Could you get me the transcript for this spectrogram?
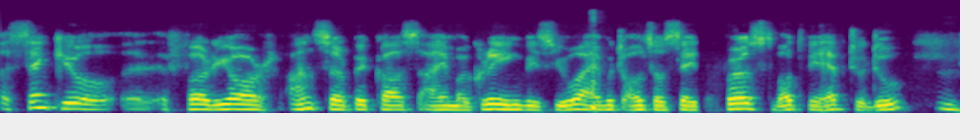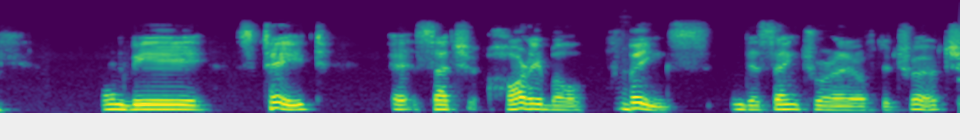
Uh, thank you uh, for your answer because I am agreeing with you. I would also say first what we have to do mm. when we state uh, such horrible mm. things in the sanctuary of the church,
